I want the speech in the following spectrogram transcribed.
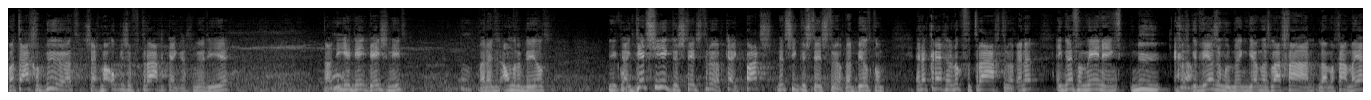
wat daar gebeurt, zeg maar, ook in zo'n vertraging. Kijk, dat gebeurt hier. Nou, die, de- deze niet. Maar dat is het andere beeld. Kijk, dit zie ik dus steeds terug. Kijk, Pats, dit zie ik dus steeds terug. Dat beeld komt. En dan krijg je dat ook vertraagd terug. En dan, ik ben van mening, nu, als ik het weer zo moet, denk ik, jongens, laat gaan, laat maar gaan. Maar ja,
